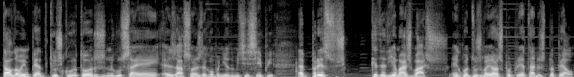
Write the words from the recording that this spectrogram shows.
Tal não impede que os corretores negociem as ações da Companhia do Mississippi a preços cada dia mais baixos, enquanto os maiores proprietários de papel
